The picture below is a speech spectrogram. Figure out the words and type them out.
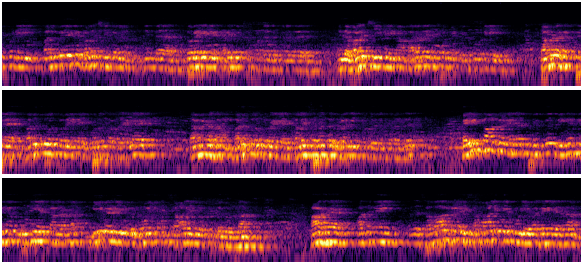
இப்படி பல்வேறு வளர்ச்சிகள் இந்த துறையிலே நடைபெற்றுக் கொண்டிருக்கிறது. இந்த வளர்ச்சியினை நாம் வரவேற்போம் என்று கூறி தமிழகத்தில் மருத்துவத்துறையினை பொறுத்தவரையிலே தமிழகம் மருத்துவத்துறையிலே தலை சிறந்து விளங்கிக் கொண்டிருக்கிறது. கை கால்கள் இழப்பிற்கு மிக மிக முக்கிய காரணம் நீரழிவு நோயும் சாலை விபத்துகளும் தான் ஆக அதனை அந்த சவால்களை சமாளிக்கக்கூடிய வகையிலே தான்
